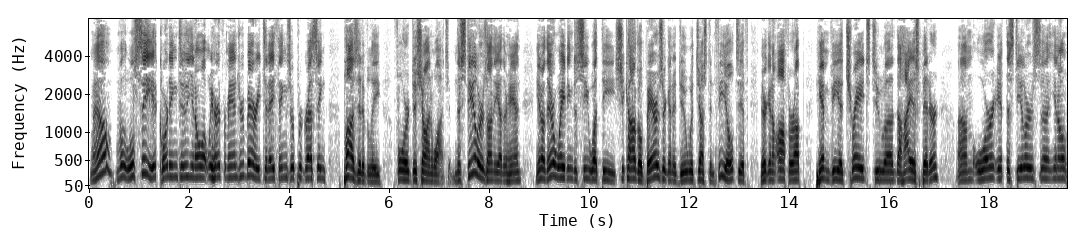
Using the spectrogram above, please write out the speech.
Well, we'll we'll see. According to you know what we heard from Andrew Berry today, things are progressing positively for Deshaun Watson. The Steelers, on the other hand, you know they're waiting to see what the Chicago Bears are going to do with Justin Fields if they're going to offer up him via trades to uh, the highest bidder, um, or if the Steelers, uh, you know.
